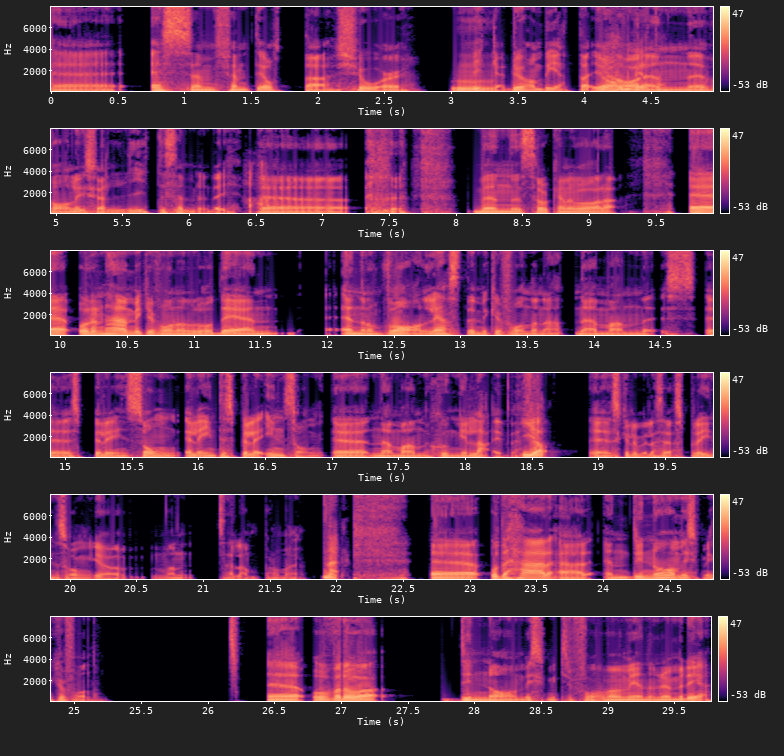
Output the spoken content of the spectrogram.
eh, SM58 Shure Mm. Du har en beta, jag, Jag har beta. en vanlig, så jag är lite sämre än dig. Ah. Men så kan det vara. Och Den här mikrofonen då, det är en, en av de vanligaste mikrofonerna när man eh, spelar in sång, eller inte spelar in sång, eh, när man sjunger live. Ja. Eh, skulle jag vilja säga. Spela in sång gör man sällan på de här. Nej. Eh, och Det här är en dynamisk mikrofon. Eh, och vad då dynamisk mikrofon? Vad menar du med det?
